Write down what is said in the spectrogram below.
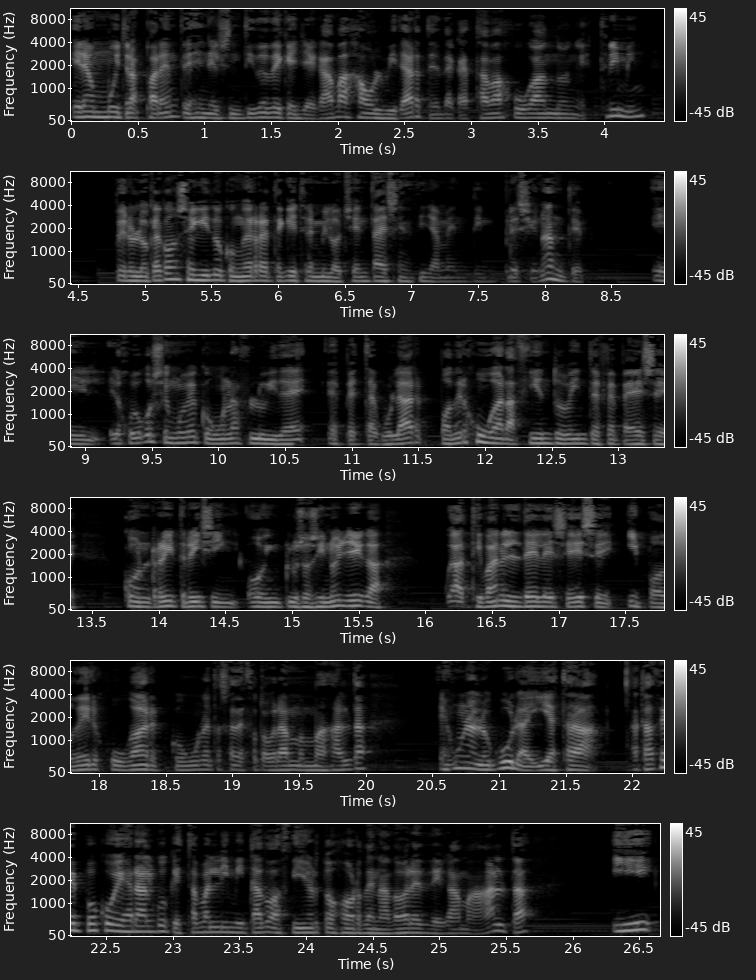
eran muy transparentes en el sentido de que llegabas a olvidarte de que estabas jugando en streaming, pero lo que ha conseguido con RTX 3080 es sencillamente impresionante. El, el, juego se mueve con una fluidez espectacular, poder jugar a 120 FPS con ray tracing o incluso si no llega activar el DLSS y poder jugar con una tasa de fotogramas más alta es una locura y hasta, hasta hace poco era algo que estaba limitado a ciertos ordenadores de gama alta y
